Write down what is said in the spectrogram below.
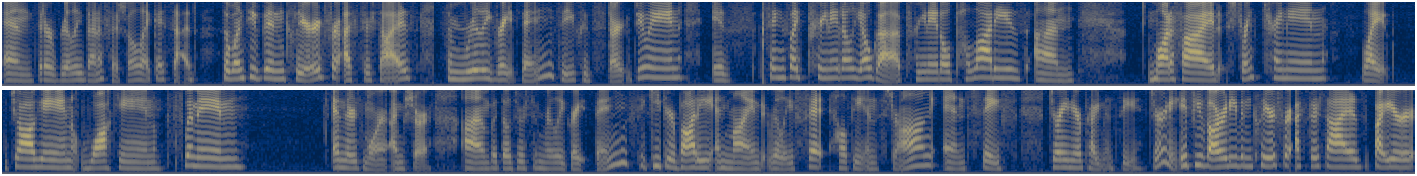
and that are really beneficial, like I said. So once you've been cleared for exercise, some really great things that you could start doing is things like prenatal yoga, prenatal Pilates, um, modified strength training, like jogging, walking, swimming, and there's more, I'm sure. Um, but those are some really great things to keep your body and mind really fit, healthy, and strong and safe during your pregnancy journey. If you've already been cleared for exercise by your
